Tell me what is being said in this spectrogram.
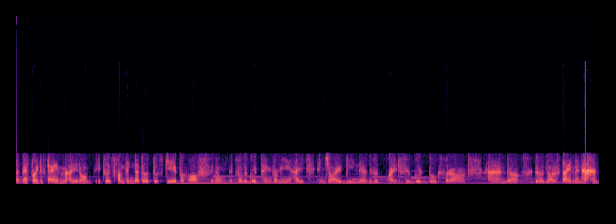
at that point of time, uh, you know, it was something that I was to escape off. You know, it was a good thing for me. I enjoyed being there. There were quite a few good books around and uh, there was a lot of time in hand,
